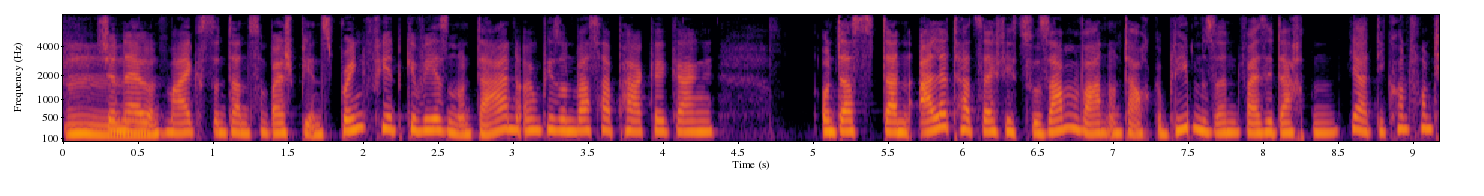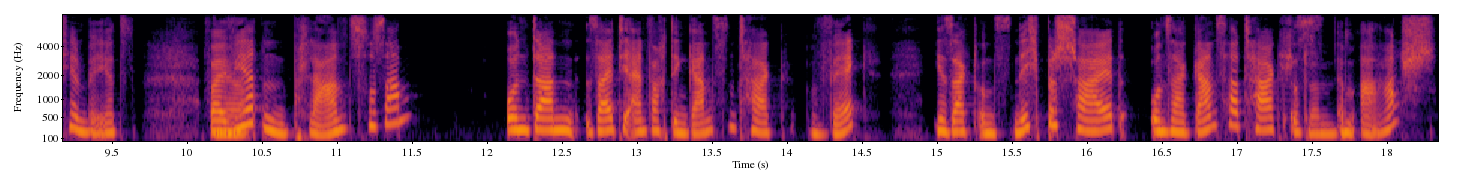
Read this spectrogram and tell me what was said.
Janelle und Mike sind dann zum Beispiel in Springfield gewesen und da in irgendwie so einen Wasserpark gegangen. Und dass dann alle tatsächlich zusammen waren und da auch geblieben sind, weil sie dachten, ja, die konfrontieren wir jetzt. Weil Ja. wir hatten einen Plan zusammen und dann seid ihr einfach den ganzen Tag weg. Ihr sagt uns nicht Bescheid. Unser ganzer Tag Stimmt. ist im Arsch,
